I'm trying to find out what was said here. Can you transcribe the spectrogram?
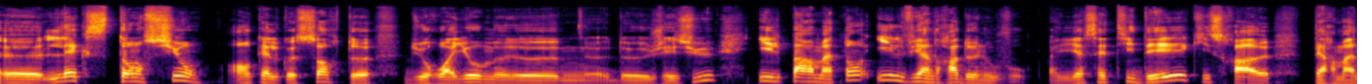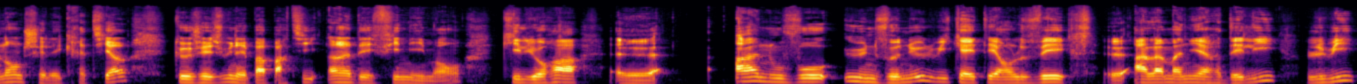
euh, l'extension en quelque sorte du royaume euh, de Jésus, il part maintenant, il viendra de nouveau. Il y a cette idée qui sera euh, permanente chez les chrétiens que Jésus n'est pas parti indéfiniment, qu'il y aura euh, à nouveau une venue, lui qui a été enlevé à la manière d'Élie, lui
